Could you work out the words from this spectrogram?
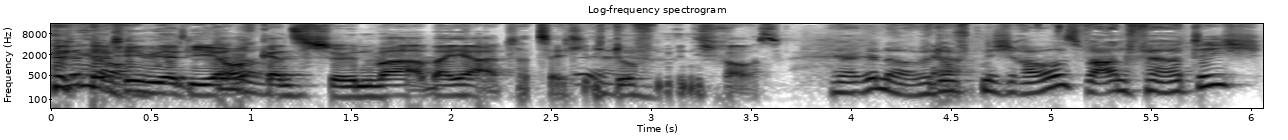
genau. die, wir, die genau. auch ganz schön war. Aber ja, tatsächlich durften wir nicht raus. Ja, genau. Wir durften nicht raus, waren fertig.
